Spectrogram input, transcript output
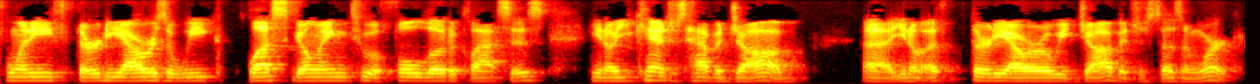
20 30 hours a week plus going to a full load of classes. You know you can't just have a job uh, you know a 30 hour a week job. It just doesn't work.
